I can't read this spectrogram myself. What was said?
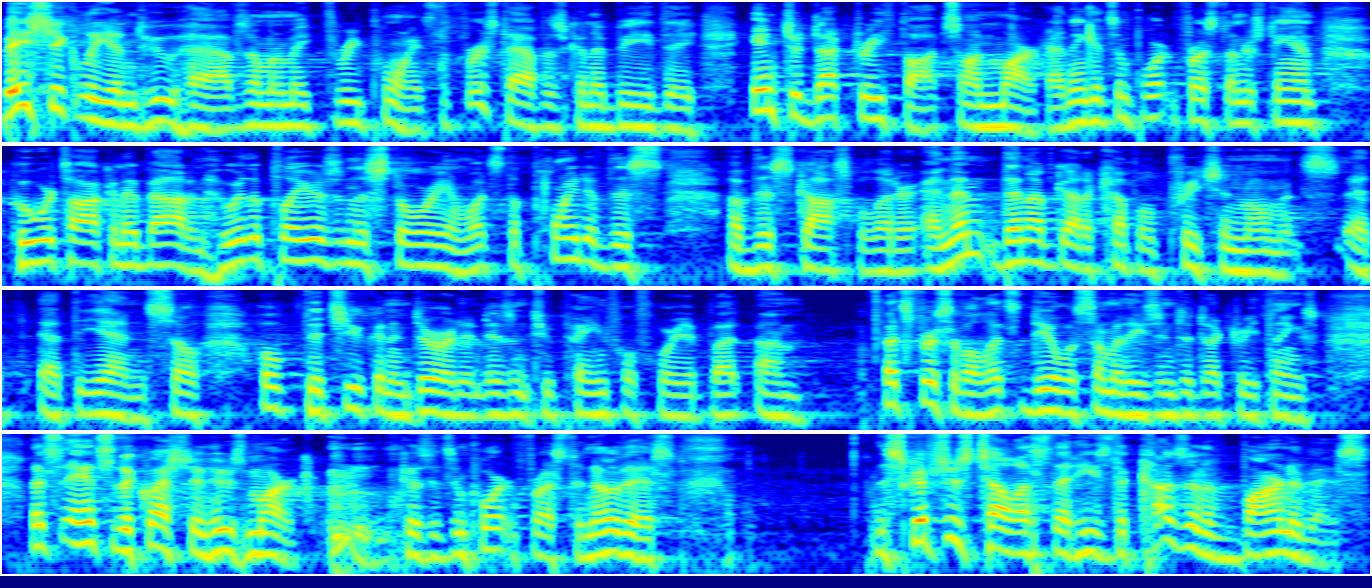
basically in two halves. I'm going to make three points. The first half is going to be the introductory thoughts on Mark. I think it's important for us to understand who we're talking about and who are the players in the story and what's the point of this, of this gospel letter. And then, then I've got a couple preaching moments at, at the end. So hope that you can endure it. It isn't too painful for you. But um, Let's first of all, let's deal with some of these introductory things. Let's answer the question, who's Mark? because it's important for us to know this. The scriptures tell us that he's the cousin of Barnabas.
